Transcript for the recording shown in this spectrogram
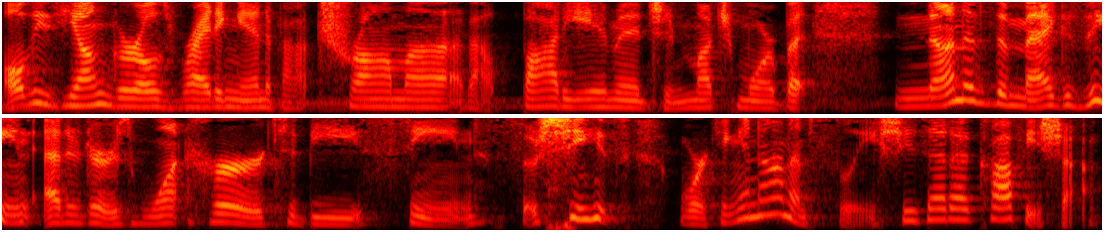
all these young girls writing in about trauma, about body image, and much more. But none of the magazine editors want her to be seen. So she's working anonymously. She's at a coffee shop.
